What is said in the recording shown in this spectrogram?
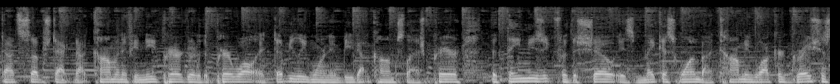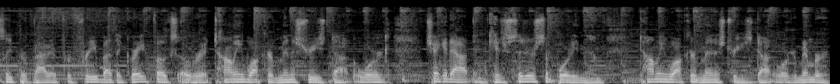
drleewarren.substack.com. And if you need prayer, go to the prayer wall at wleewarrenmd.com slash prayer. The theme music for the show is Make Us One by Tommy Walker, graciously provided for free by the great folks over at TommyWalkerMinistries.org. Check it out and consider supporting them. TommyWalkerMinistries.org. Remember,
